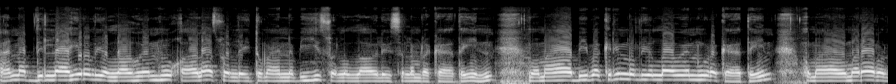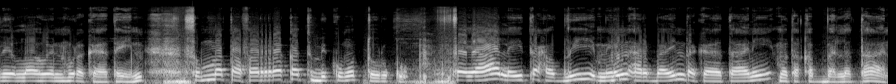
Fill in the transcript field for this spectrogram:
عن عبد الله رضي الله عنه قال صليت مع النبي صلى الله عليه وسلم ركعتين ومع أبي بكر رضي الله عنه ركعتين ومع عمر رضي الله عنه ركعتين ثم تفرقت بكم الطرق فيا ليت حظي من أربع ركعتان متقبلتان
